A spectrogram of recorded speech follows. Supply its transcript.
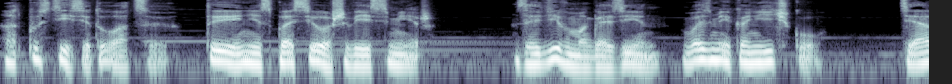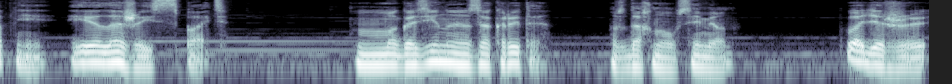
Отпусти ситуацию. Ты не спасешь весь мир. Зайди в магазин, возьми коньячку, тяпни и ложись спать». «Магазины закрыты», – вздохнул Семен. «Подержи».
